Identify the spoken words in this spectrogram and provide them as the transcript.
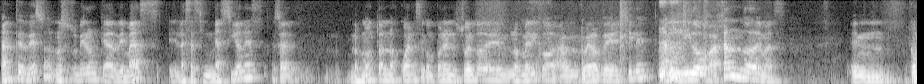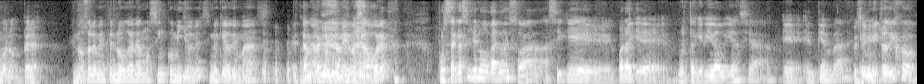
antes de eso no se supieron que además eh, las asignaciones, o sea, los montos en los cuales se compone el sueldo de los médicos alrededor de Chile han ido bajando además. En, ¿Cómo no? Espera. No solamente no ganamos 5 millones, sino que además Están recortando. menos ahora. Por si acaso yo no gano eso, ¿ah? así que para que nuestra querida audiencia eh, entienda, pues el eh, ministro dijo,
